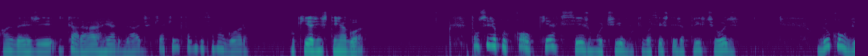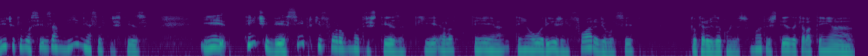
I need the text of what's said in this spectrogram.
ao invés de encarar a realidade, que é aquilo que está acontecendo agora, o que a gente tem agora. Então, seja por qualquer que seja o motivo que você esteja triste hoje, o meu convite é que você examine essa tristeza e tente ver, sempre que for alguma tristeza, que ela tenha, tenha origem fora de você. O que eu quero dizer com isso? Uma tristeza que ela tenha,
